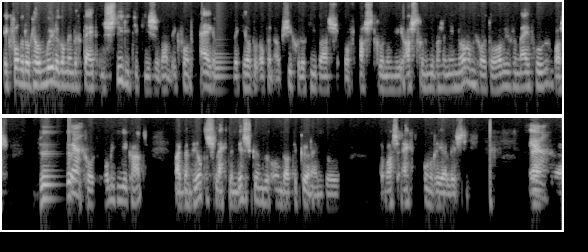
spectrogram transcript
ik vond het ook heel moeilijk om in de tijd een studie te kiezen, want ik vond eigenlijk heel veel of het nou psychologie was of astronomie. Astronomie was een enorm grote hobby voor mij vroeger, was de grote hobby die ik had. Maar ik ben veel te slecht in wiskunde om dat te kunnen. Ik bedoel, dat was echt onrealistisch. Ja. Uh,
